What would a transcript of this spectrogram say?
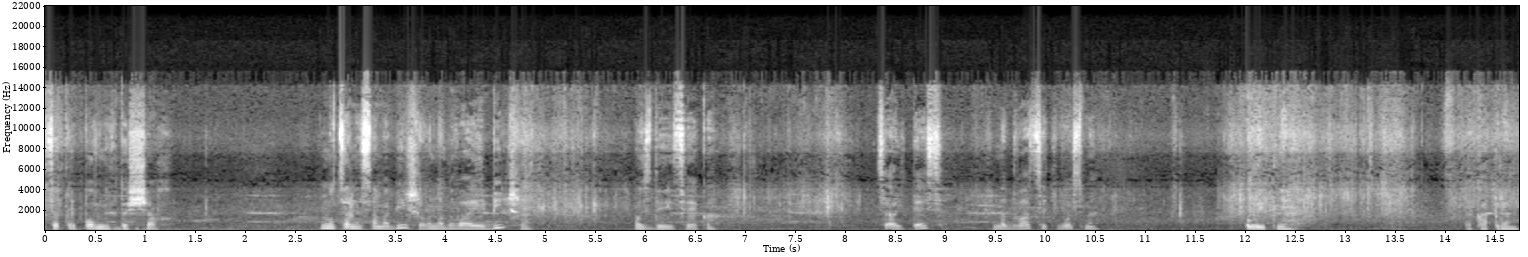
Це при повних дощах. Ну, це не сама більша, вона буває більша. Ось дивіться, яка. Це Альтес на 28 липня. Така прям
